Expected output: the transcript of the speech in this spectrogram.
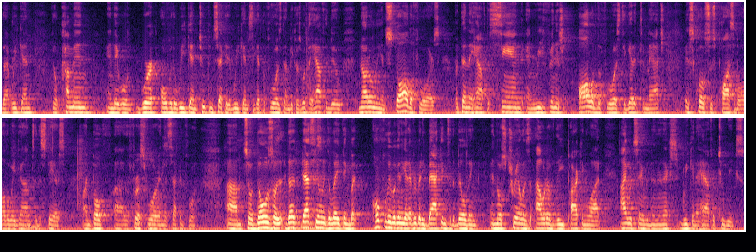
that weekend. They'll come in and they will work over the weekend, two consecutive weekends to get the floors done, because what they have to do, not only install the floors, but then they have to sand and refinish all of the floors to get it to match as close as possible, all the way down to the stairs on both, uh, the first floor and the second floor. Um, so those are, that, that's the only delayed thing, but hopefully we're gonna get everybody back into the building and those trailers out of the parking lot, I would say within the next week and a half or two weeks,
